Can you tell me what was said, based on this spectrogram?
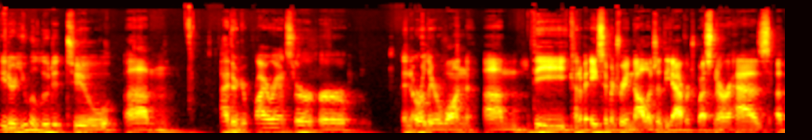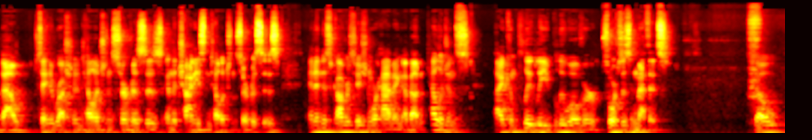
Peter, you alluded to um, either in your prior answer or an earlier one um, the kind of asymmetry in knowledge that the average Westerner has about, say, the Russian intelligence services and the Chinese intelligence services. And in this conversation we're having about intelligence, I completely blew over sources and methods. So,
